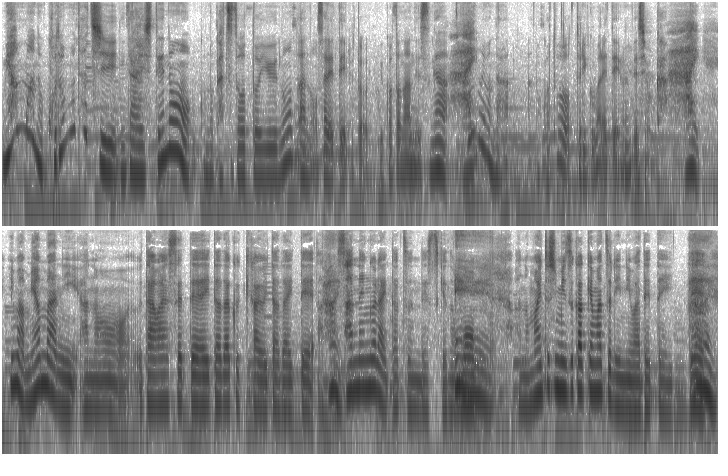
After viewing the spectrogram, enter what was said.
ミャンマーの子どもたちに対してのこの活動というのをあのされているということなんですが、はい。どのようなことを取り組まれているんでしょうか？はい、今ミャンマーにあの歌わせていただく機会をいただいてあの、はい。3年ぐらい経つんですけども、えあの毎年水かけ祭りには出ていて、えはい。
